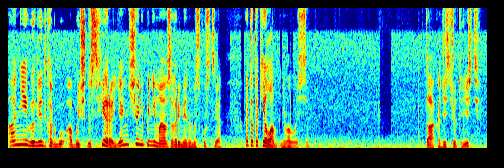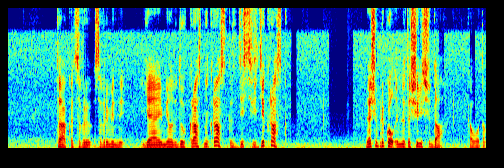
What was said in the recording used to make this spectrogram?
они выглядят как бы обычной сферой. Я ничего не понимаю в современном искусстве. Это такие лампы, не волнуйся. Так, а здесь что-то есть? Так, это совре современный... Я имел в виду красная краска. Здесь везде краска. Знаешь, чем прикол? Именно тащили сюда кого-то.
